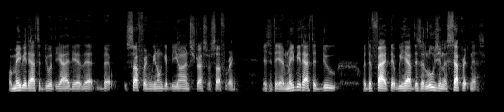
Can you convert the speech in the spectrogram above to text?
Or maybe it has to do with the idea that, that suffering, we don't get beyond stress or suffering. Is there? And maybe it has to do with the fact that we have this illusion of separateness,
